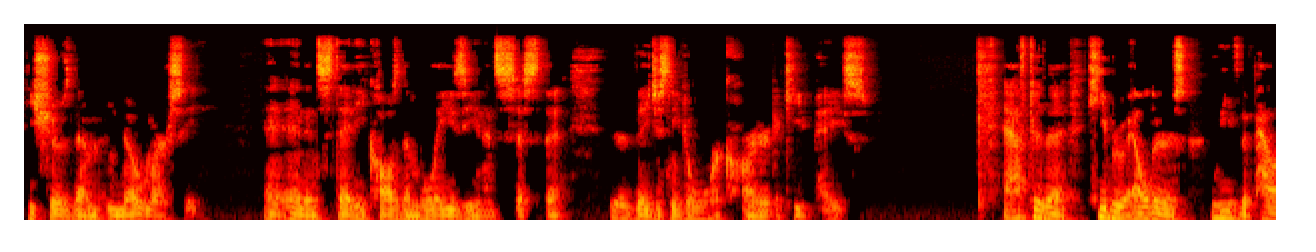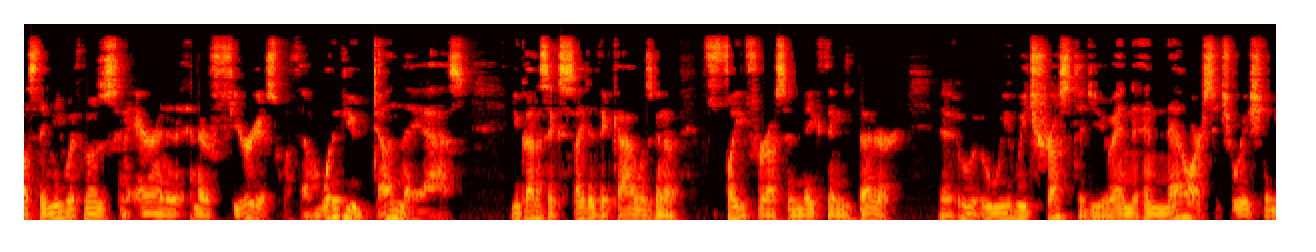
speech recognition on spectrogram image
he shows them no mercy. And, and instead, he calls them lazy and insists that they just need to work harder to keep pace. After the Hebrew elders leave the palace, they meet with Moses and Aaron and, and they're furious with them. What have you done? They ask. You got us excited that God was going to fight for us and make things better. Uh, we, we trusted you, and, and now our situation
